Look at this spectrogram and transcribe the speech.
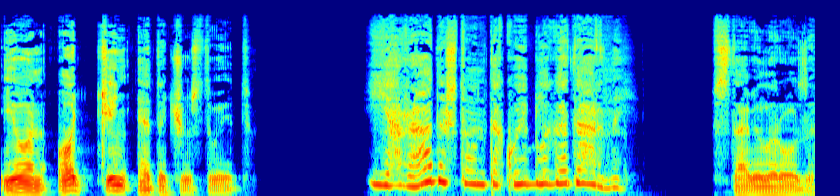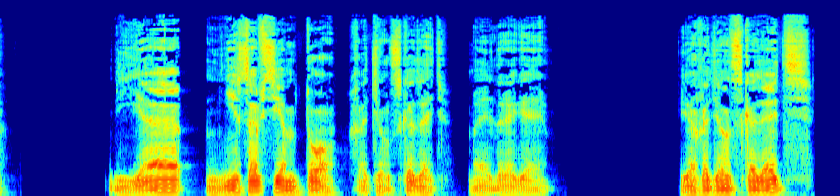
и он очень это чувствует. — Я рада, что он такой благодарный, — вставила Роза. — Я не совсем то хотел сказать, моя дорогая. Я хотел сказать...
